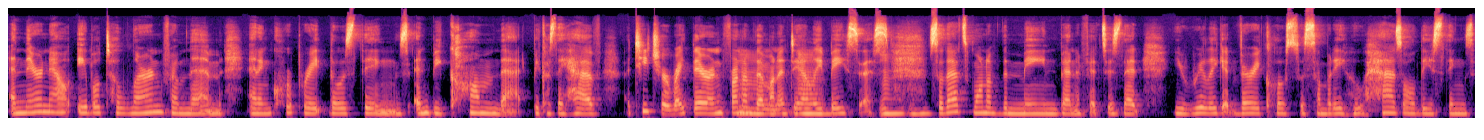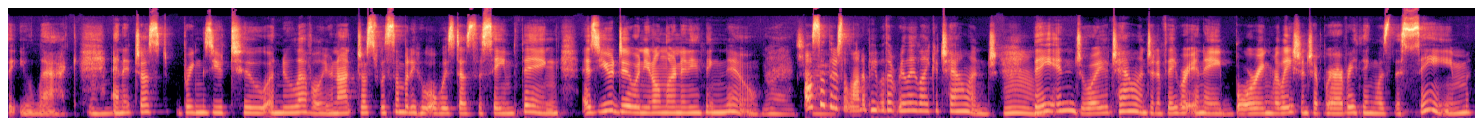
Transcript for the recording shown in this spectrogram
and they're now able to learn from them and incorporate those things and become that because they have a teacher right there in front of them on a mm, daily mm. basis. Mm-hmm, mm-hmm. So that's one of the main benefits is that you really get very close to somebody who has all these things that you lack. Mm-hmm. And it just brings you to a new level. You're not just with somebody who always does the same thing as you do and you don't learn anything new. Right, Also, there's a lot of people that really like a challenge. Mm. They enjoy a challenge. And if they were in a boring relationship where everything was the same,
